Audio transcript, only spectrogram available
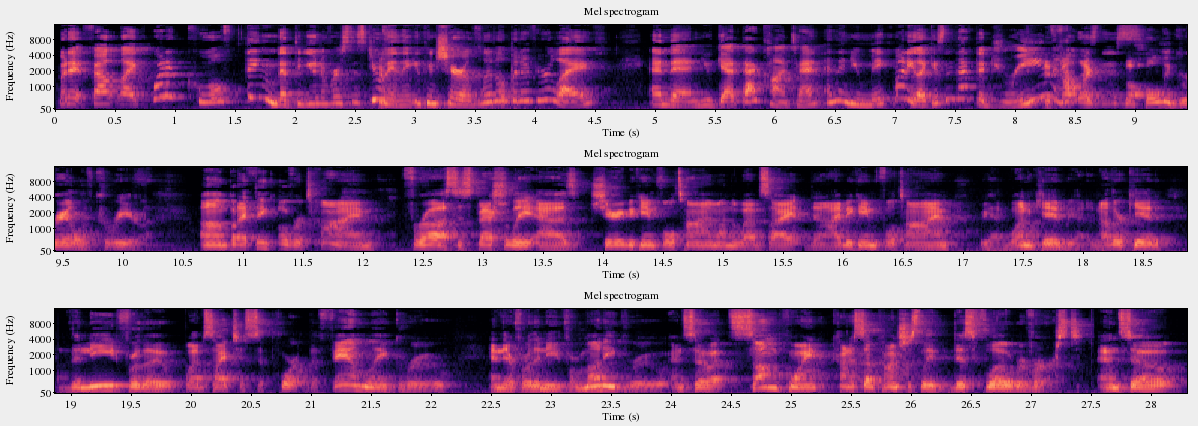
But it felt like what a cool thing that the universe is doing that you can share a little bit of your life, and then you get that content, and then you make money. Like, isn't that the dream? It felt like the holy grail of career. Um, but I think over time, for us, especially as Sherry became full time on the website, then I became full time. We had one kid, we had another kid. The need for the website to support the family grew, and therefore the need for money grew. And so at some point, kind of subconsciously, this flow reversed. And so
